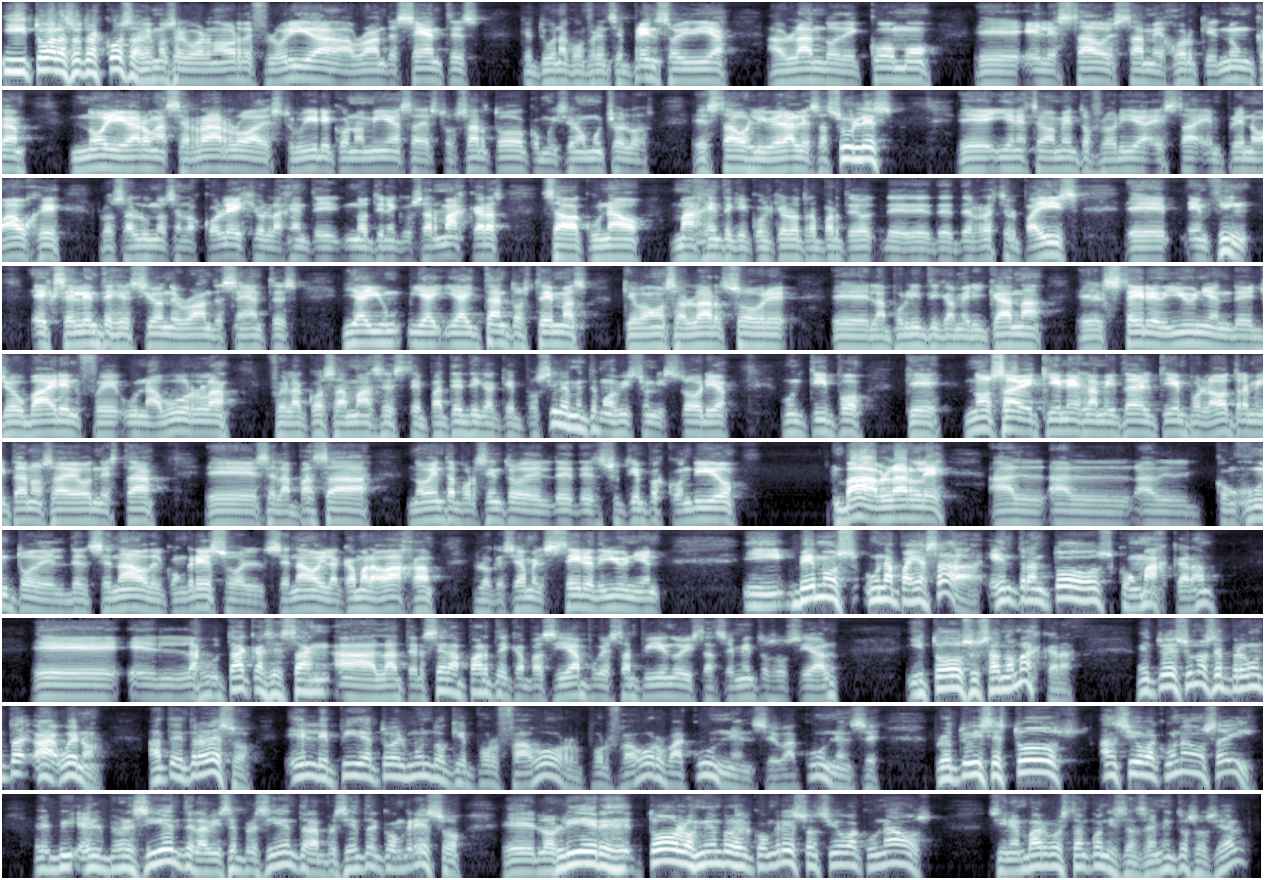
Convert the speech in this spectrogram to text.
Y todas las otras cosas. Vemos el gobernador de Florida, Ron DeSantis, que tuvo una conferencia de prensa hoy día hablando de cómo eh, el Estado está mejor que nunca no llegaron a cerrarlo, a destruir economías, a destrozar todo, como hicieron muchos de los estados liberales azules. Eh, y en este momento Florida está en pleno auge, los alumnos en los colegios, la gente no tiene que usar máscaras, se ha vacunado más gente que cualquier otra parte del resto del país. Eh, en fin, excelente gestión de Ron DeSantis. Y hay, un, y hay, tantos temas que vamos a hablar sobre eh, la política americana. El State of the Union de Joe Biden fue una burla fue la cosa más este, patética que posiblemente hemos visto en la historia. Un tipo que no sabe quién es la mitad del tiempo, la otra mitad no sabe dónde está, eh, se la pasa 90% de, de, su tiempo escondido. Va a hablarle al, al, conjunto del, del, Senado, del Congreso, el Senado y la Cámara Baja, lo que se llama el State of the Union, y vemos una payasada. Entran todos con máscara, eh, las butacas están a la tercera parte de capacidad porque están pidiendo distanciamiento social y todos usando máscara. Entonces uno se pregunta, ah, bueno, antes de entrar a eso, él le pide a todo el mundo que por favor, por favor, vacúnense, vacúnense. Pero tú dices, todos han sido vacunados ahí. El, presidente, la vicepresidenta, la presidenta del Congreso, eh, los líderes, todos los miembros del Congreso han sido vacunados. Sin embargo, están con distanciamiento social.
